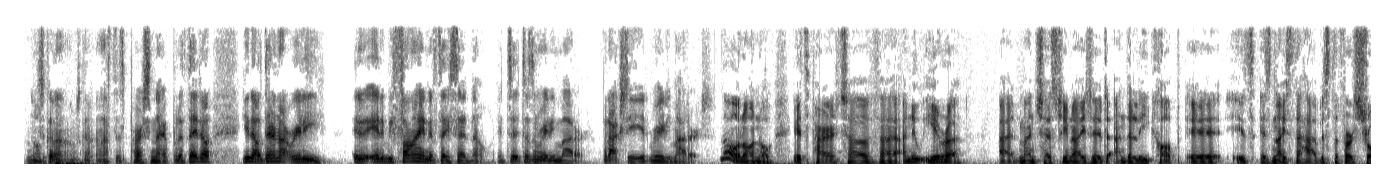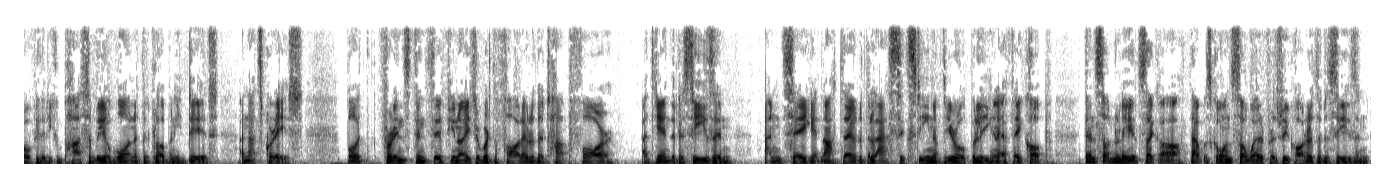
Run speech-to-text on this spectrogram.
I'm just gonna I'm just gonna ask this person out. But if they don't, you know, they're not really. It, it'd be fine if they said no. It, it doesn't really matter. But actually, it really mattered. No, no, no. It's part of uh, a new era at Manchester United, and the League Cup uh, is is nice to have. It's the first trophy that he could possibly have won at the club, and he did, and that's great. But for instance, if United were to fall out of the top four at the end of the season and say get knocked out of the last 16 of the Europa League and FA Cup, then suddenly it's like, oh, that was going so well for three quarters of the season.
